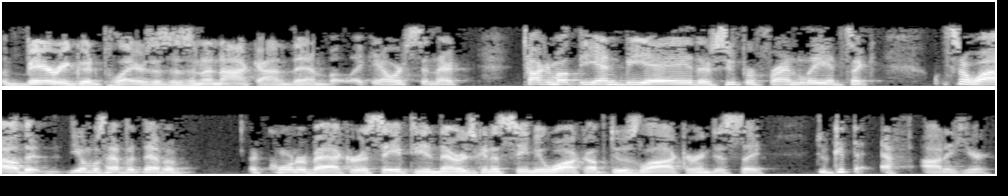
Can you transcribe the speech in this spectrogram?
very good players. This isn't a knock on them, but like you know we're sitting there talking about the NBA. They're super friendly. It's like once in a while that you almost have, to have a, a cornerback or a safety in there who's going to see me walk up to his locker and just say, "Dude, get the f out of here."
